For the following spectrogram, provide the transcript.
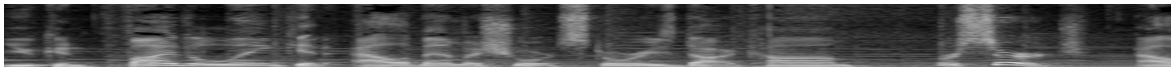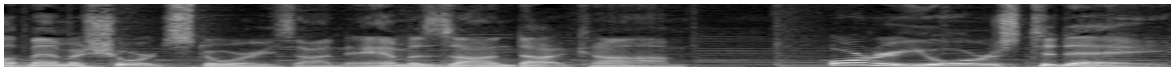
You can find a link at alabamashortstories.com or search Alabama Short Stories on amazon.com. Order yours today.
